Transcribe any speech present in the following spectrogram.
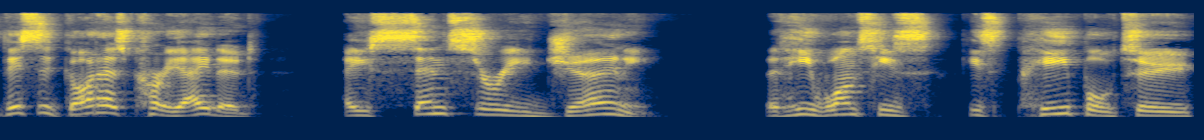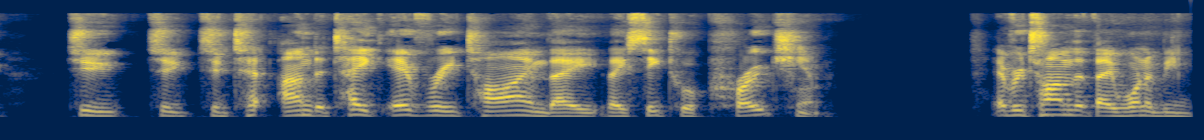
this is, God has created a sensory journey that he wants his, his people to, to, to, to, to undertake every time they, they seek to approach him. Every time that they want to be,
